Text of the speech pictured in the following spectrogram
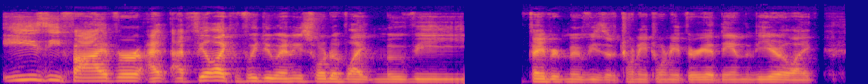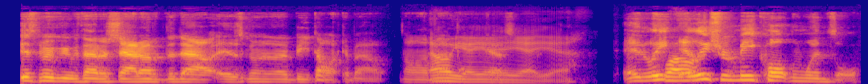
easy fiver. I, I feel like if we do any sort of like movie favorite movies of 2023 at the end of the year, like this movie without a shadow of the doubt is going to be talked about. Oh yeah, yeah, podcast. yeah, yeah. At least, Well- at least for me, Colton Winslow.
